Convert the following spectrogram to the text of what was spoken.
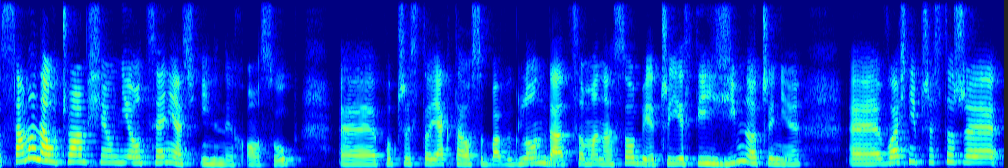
sama nauczyłam się nie oceniać innych osób e, poprzez to, jak ta osoba wygląda, co ma na sobie, czy jest jej zimno, czy nie. E, właśnie przez to, że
